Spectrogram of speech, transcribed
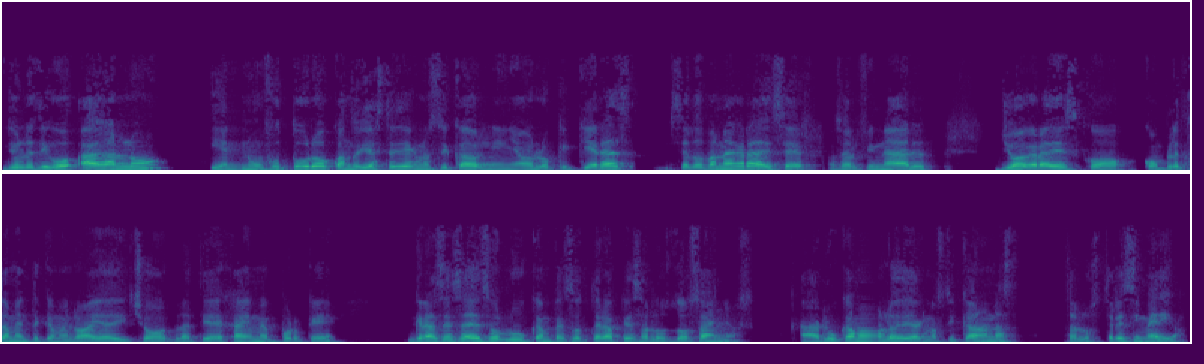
yo les digo, háganlo y en un futuro, cuando ya esté diagnosticado el niño o lo que quieras, se los van a agradecer. O sea, al final, yo agradezco completamente que me lo haya dicho la tía de Jaime porque gracias a eso Luca empezó terapias a los dos años. A Luca me lo diagnosticaron hasta los tres y medio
